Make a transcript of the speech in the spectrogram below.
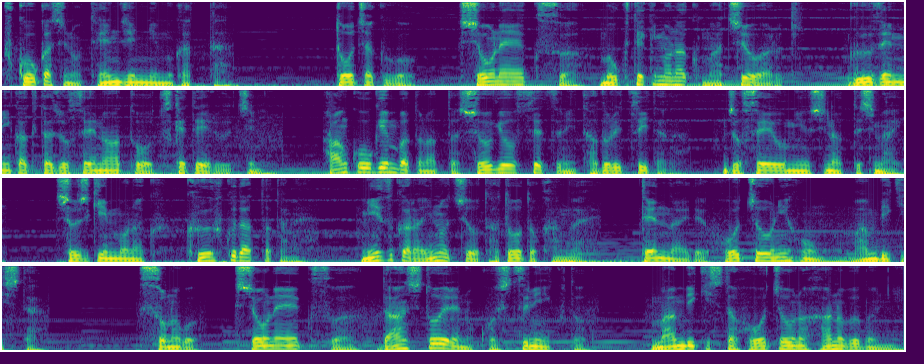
福岡市の天神に向かった。到着後、少年 X は目的もなく街を歩き、偶然見かけた女性の後をつけているうちに、犯行現場となった商業施設にたどり着いたが、女性を見失ってしまい、所持金もなく空腹だったため、自ら命を絶とうと考え、店内で包丁2本を万引きした。その後、少年 X は男子トイレの個室に行くと、万引きした包丁の刃の部分に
